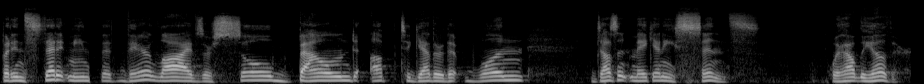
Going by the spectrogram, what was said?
but instead it means that their lives are so bound up together that one doesn't make any sense without the other.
